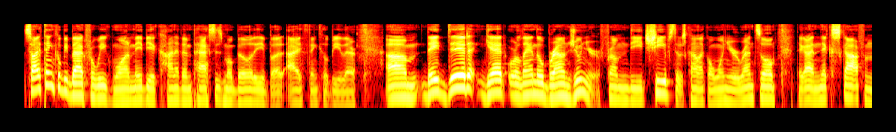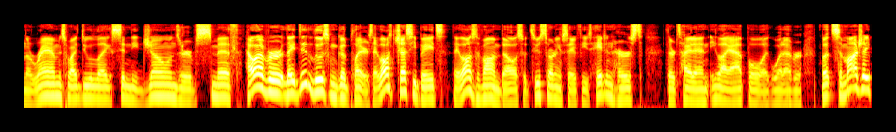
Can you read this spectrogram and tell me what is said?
so I think he'll be back for week one. Maybe it kind of impacts his mobility, but I think he'll be there. Um, they did get Orlando Brown Jr. from the Chiefs. It was kind of like a one year rental. They got Nick Scott from the Rams, who I do like, Sidney Jones, Irv Smith. However, they did lose some good players. They lost Jessie Bates, they lost Vonn Bell, so two starting safeties, Hayden Hurst, their tight end, Eli Apple, like whatever. But Samaje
